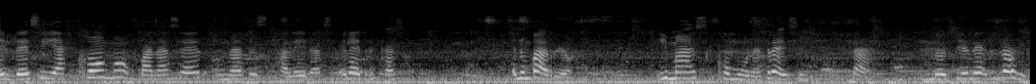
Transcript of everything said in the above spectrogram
él decía cómo van a hacer unas escaleras eléctricas en un barrio y más como una 13. O sea, no tiene lógico.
